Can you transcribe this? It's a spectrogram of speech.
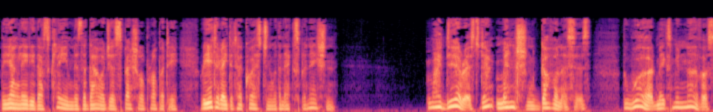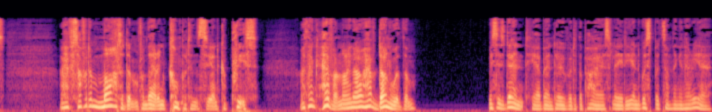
The young lady thus claimed as the Dowager's special property reiterated her question with an explanation. My dearest, don't mention governesses. The word makes me nervous. I have suffered a martyrdom from their incompetency and caprice. I thank heaven I now have done with them. Mrs. Dent here bent over to the pious lady and whispered something in her ear.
